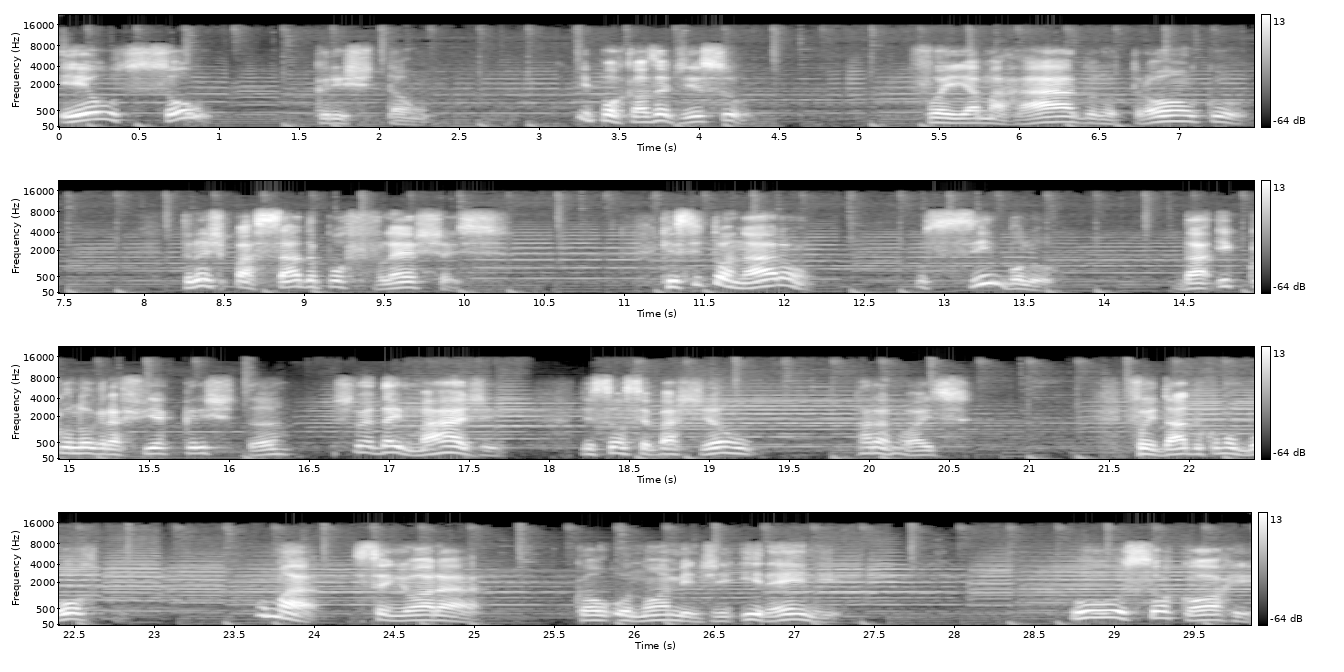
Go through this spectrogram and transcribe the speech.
Eu sou cristão. E por causa disso, foi amarrado no tronco, transpassado por flechas, que se tornaram o símbolo da iconografia cristã, isto é, da imagem de São Sebastião para nós. Foi dado como morto. Uma senhora com o nome de Irene o socorre,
